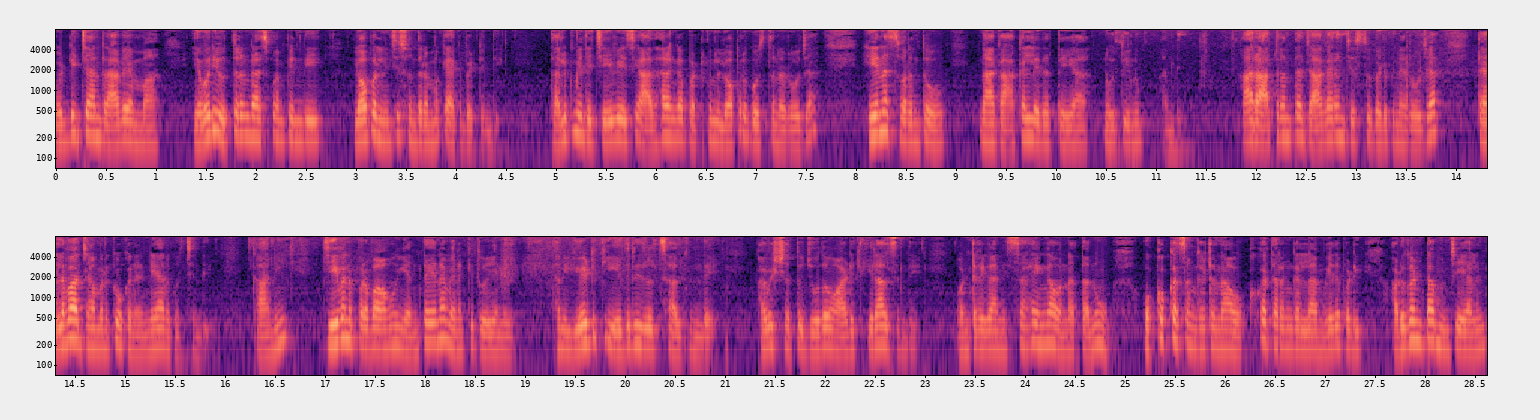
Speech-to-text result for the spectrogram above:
వడ్డిచ్చాను రావే అమ్మా. ఎవరి ఉత్తరం రాసి పంపింది? లోపల నుంచి సుందరమ్మ కేకబెట్టింది తలుపు మీద చేవేసి ఆధారంగా పట్టుకుని లోపలికి వస్తున్న రోజా హీనస్వరంతో నాకు ఆకలి లేదత్తయ్యా నువ్వు తిను అంది. ఆ రాత్రంతా జాగారం చేస్తూ గడిపిన రోజా తెల్లవారుజామునకి ఒక నిర్ణయానికి వచ్చింది కానీ జీవన ప్రవాహం ఎంతైనా వెనక్కి తోయని తను ఏటికి ఎదురుదల్చాల్సిందే. భవిష్యత్తు జూదం ఆడి తీరాల్సిందే. ఒంటరిగా నిస్సహాయంగా ఉన్న తను ఒక్కొక్క సంఘటన ఒక్కొక్క తరంగల్లా మీదపడి అడుగంటా ముంచేయాలని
